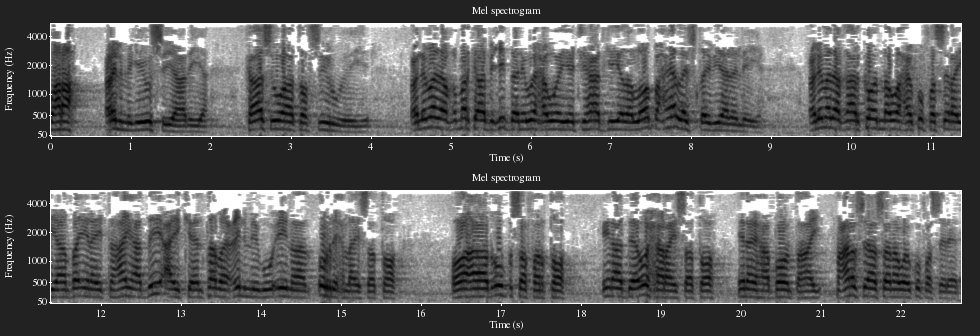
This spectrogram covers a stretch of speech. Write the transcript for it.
bara cilmigii u siyaadiya. Kaasi waa tafsiir weeye. Culimada markaa bixidani waxa weeye jihaadkii iyada loo baxay hala isqaybiyaa la leeyahay. Culimada qaarkoodna waxay ku fasirayaanba inay tahay haddii ay keentaba cilmigu inaad u rixlaysato oo aada u safarto inaad dee u xeraysato inay habboon tahay. Macno sidaasana way ku fasireen.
